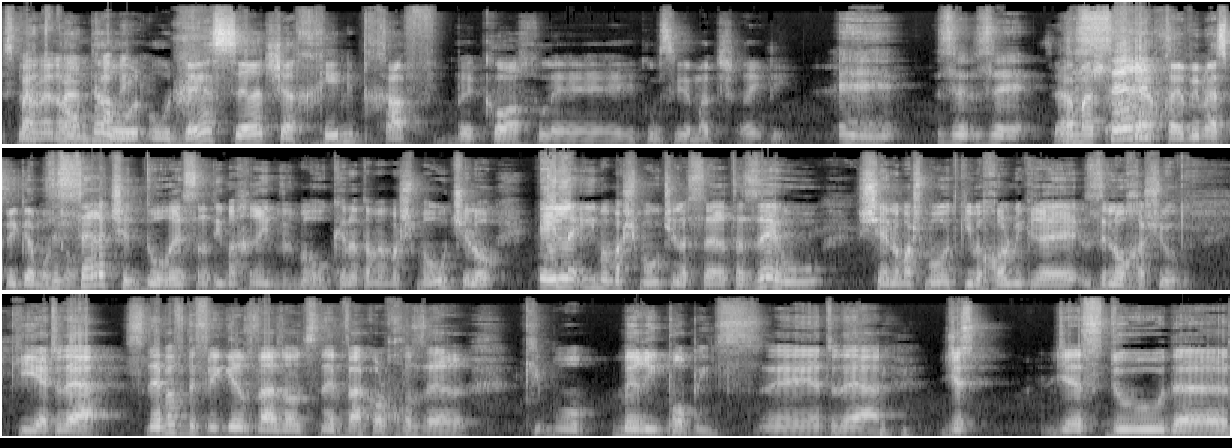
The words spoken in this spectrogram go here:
ספיידרמן הומקאמינג. הוא די הסרט שהכי נדחף בכוח ליקום סינמטי שראיתי. אה, זה זה זה זה אוקיי, סרט אנחנו חייבים להספיק גם זה אותו. סרט שדורס סרטים אחרים ומרוקן אותם מהמשמעות שלו אלא אם המשמעות של הסרט הזה הוא שאין לו משמעות כי בכל מקרה זה לא חשוב. כי אתה יודע snap of the fingers ואז עוד snap והכל חוזר כמו מרי פופינס אה, אתה יודע just just do the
